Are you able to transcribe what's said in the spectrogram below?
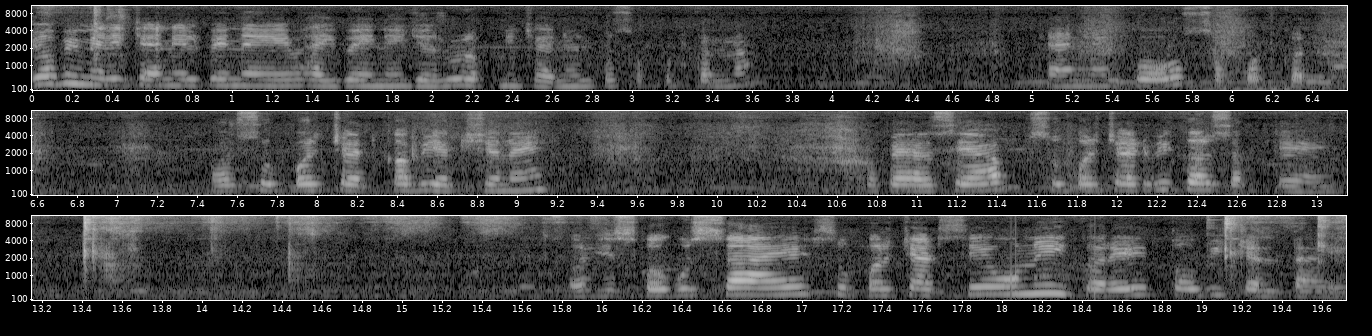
जो भी मेरे चैनल पे नए भाई बहन हैं जरूर अपने चैनल को सपोर्ट करना. चैनल को सपोर्ट करना। और सुपर चैट का भी एक्शन है। तो पैर से आप सुपर चैट भी कर सकते हैं। और जिसको गुस्सा है सुपर चैट से वो नहीं करे तो भी चलता है।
